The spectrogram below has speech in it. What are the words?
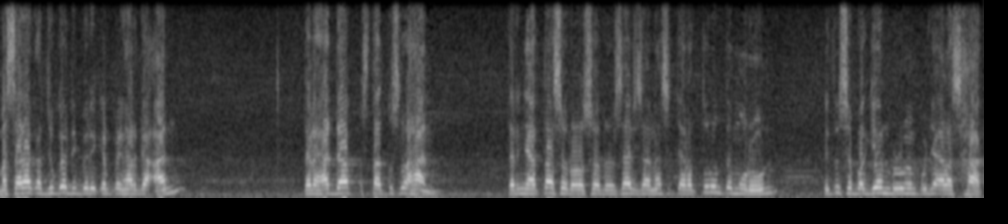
Masyarakat juga diberikan penghargaan terhadap status lahan. Ternyata saudara-saudara saya di sana secara turun temurun itu sebagian belum mempunyai alas hak.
